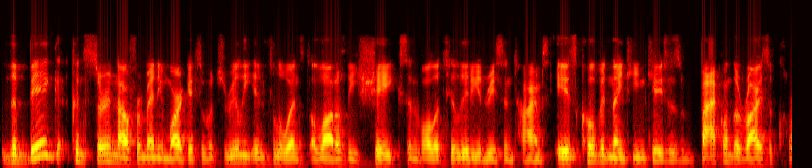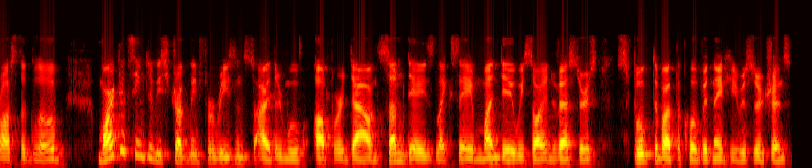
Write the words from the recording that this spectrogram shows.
the big concern now for many markets, which really influenced a lot of the shakes and volatility in recent times, is COVID 19 cases back on the rise across the globe markets seem to be struggling for reasons to either move up or down. Some days, like say Monday, we saw investors spooked about the COVID 19 resurgence.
